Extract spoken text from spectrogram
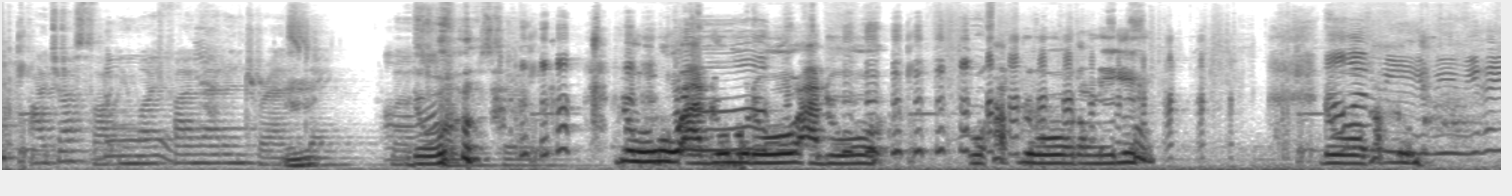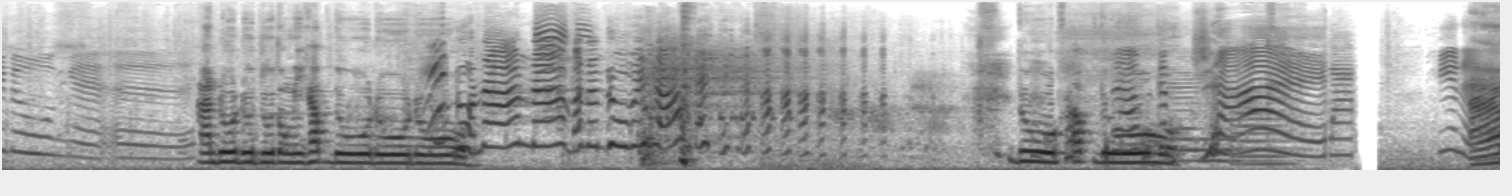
I just thought you might find that interesting. Most Do. humans do. ดูอะดูดูอะดู ดูครับดูตรงนี้ ดูเอามันครับมีดูมีมีให้ดูไงเอออะดูดูดูตรงนี้ครับ ดูดูดูดูน้ำน้ำอันนั้นดูไม่ได้ดูครับดู ใช่พี่ไหนอ่า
